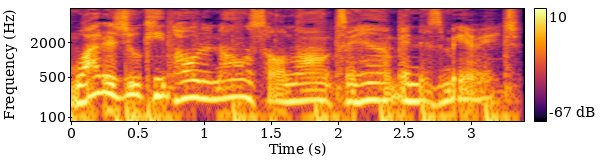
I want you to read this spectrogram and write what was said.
why did you keep holding on so long to him in this marriage?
